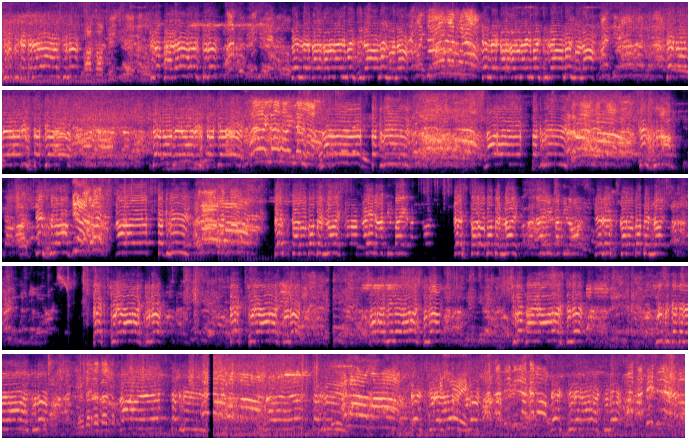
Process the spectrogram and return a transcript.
শুধু কিসে ছেলেরা আওয়াজ তুলো শুধু ভাইরা আওয়াজ তুলো কেন্দ্রের কালা কানুন আইন মানছি না মানবো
